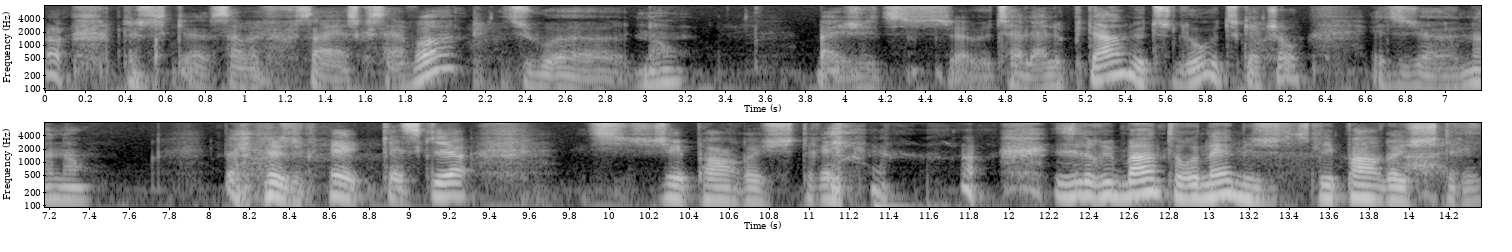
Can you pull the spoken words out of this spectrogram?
Est-ce que ça, va- est-ce que ça va? Il dit, euh, non. Ben, j'ai dit, veux-tu aller à l'hôpital? Veux-tu de l'eau? Veux-tu quelque chose? Il dit, euh, non, non. Ben, qu'est-ce qu'il y a? J'ai pas enregistré. Le ruban tournait, mais je ne l'ai pas enregistré.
